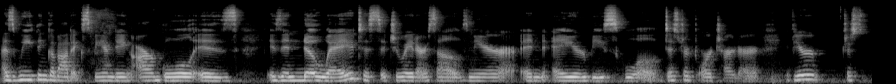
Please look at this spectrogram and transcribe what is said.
As we think about expanding, our goal is is in no way to situate ourselves near an A or B school, district or charter. If you're just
